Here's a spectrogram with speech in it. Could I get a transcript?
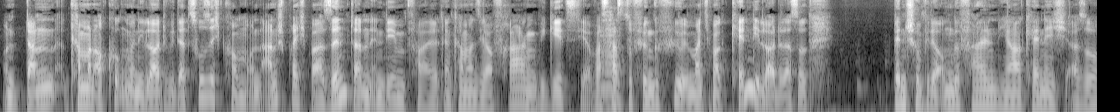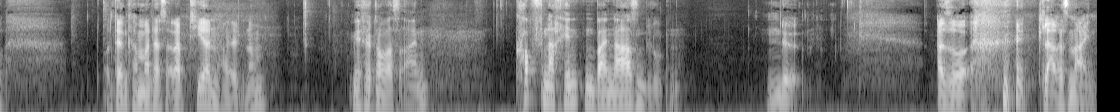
Und dann kann man auch gucken, wenn die Leute wieder zu sich kommen und ansprechbar sind dann in dem Fall, dann kann man sie auch fragen, wie geht's dir? Was mhm. hast du für ein Gefühl? Manchmal kennen die Leute das so. Bin schon wieder umgefallen? Ja, kenne ich. Also, und dann kann man das adaptieren halt, ne? Mir fällt noch was ein. Kopf nach hinten bei Nasenbluten. Nö. Also klares Nein.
